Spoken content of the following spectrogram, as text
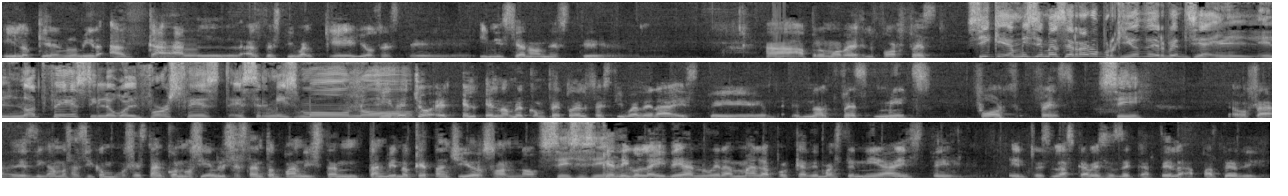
y lo quieren unir al, al, al festival que ellos este, iniciaron este a, a promover, el Force Fest. Sí, que a mí se me hace raro porque yo de repente decía el, el Not Fest y luego el Force Fest es el mismo, no. Sí, de hecho, el, el- el nombre completo del festival era este Not Fest meets Force Fest. Sí, O sea, es digamos así como se están conociendo y se están topando y están, están viendo qué tan chidos son, ¿no? sí, sí, sí. Que digo, la idea no era mala porque además tenía este entre las cabezas de cartel, aparte de,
